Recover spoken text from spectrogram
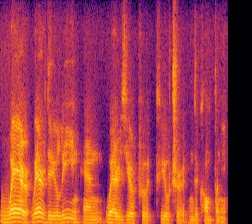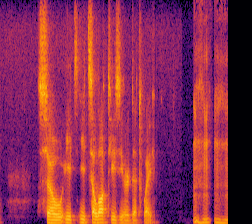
where where do you lean and where is your future in the company. So it's it's a lot easier that way. Mm-hmm, mm-hmm,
